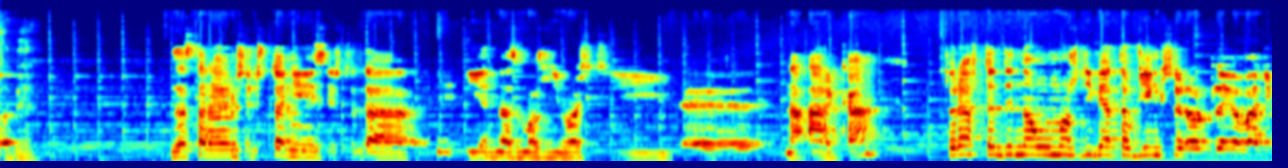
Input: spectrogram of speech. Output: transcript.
sobie zastanawiam się, czy to nie jest jeszcze ta jedna z możliwości e, na Arka, która wtedy no, umożliwia to większe roleplayowanie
